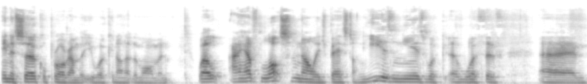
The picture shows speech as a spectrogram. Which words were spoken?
inner circle program that you're working on at the moment? Well, I have lots of knowledge based on years and years uh, worth of um,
